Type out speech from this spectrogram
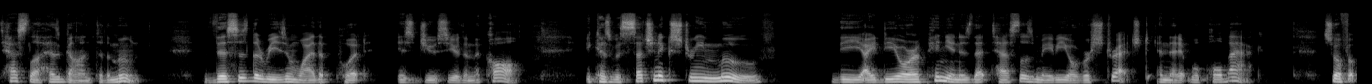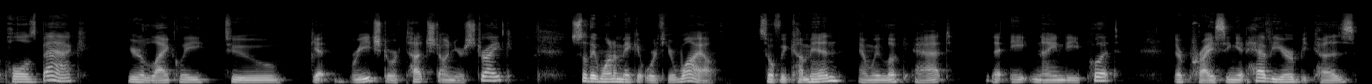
Tesla has gone to the moon. This is the reason why the put is juicier than the call. Because with such an extreme move, the idea or opinion is that Tesla's maybe overstretched and that it will pull back. So if it pulls back, you're likely to get breached or touched on your strike. So they want to make it worth your while. So if we come in and we look at the 890 put, they're pricing it heavier because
